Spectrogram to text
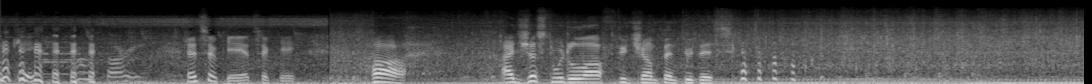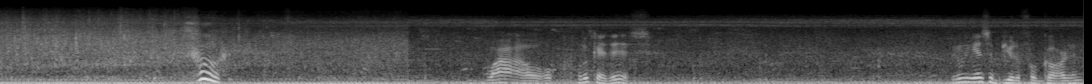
Okay, I'm sorry. It's okay, it's okay. Oh, I just would love to jump into this. Phew. Wow, look at this. Really is a beautiful garden.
